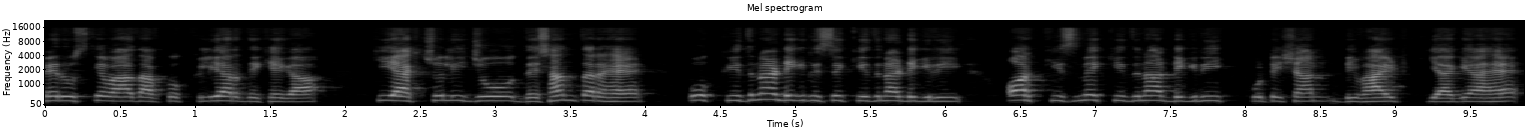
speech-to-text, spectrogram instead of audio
फिर उसके बाद आपको क्लियर दिखेगा कि एक्चुअली जो देशांतर है, वो कितना डिग्री से कितना डिग्री और किसमें कितना डिग्री कोटेशन डिवाइड किया गया है,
